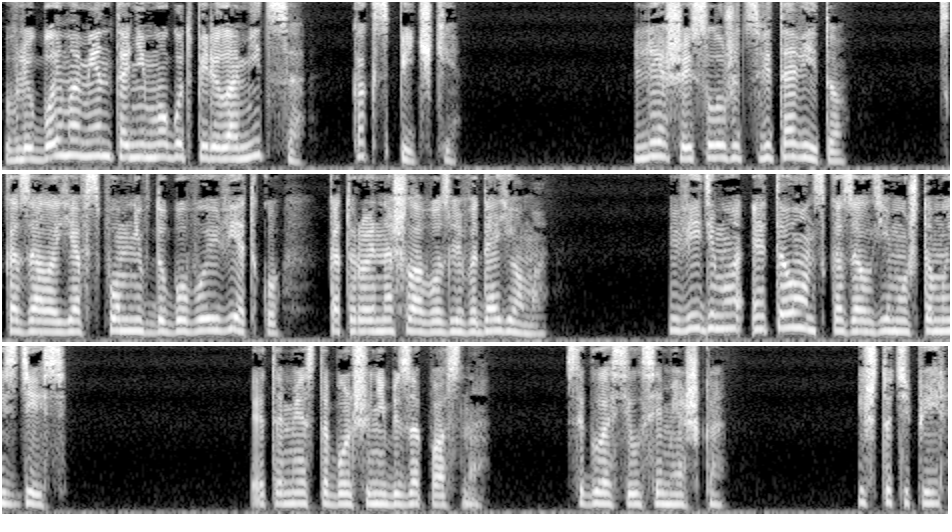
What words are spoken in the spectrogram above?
в любой момент они могут переломиться, как спички. «Леший служит световиту», — сказала я, вспомнив дубовую ветку, которую нашла возле водоема. «Видимо, это он сказал ему, что мы здесь». «Это место больше не безопасно», — согласился Мешка. «И что теперь?»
